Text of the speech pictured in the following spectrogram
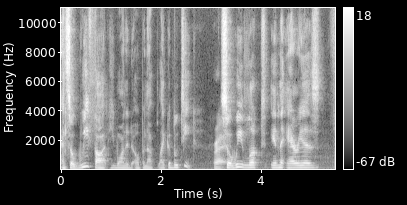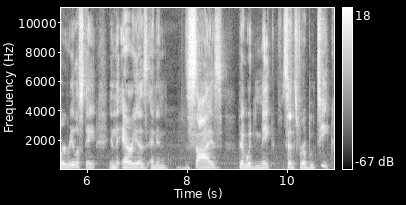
And so we thought he wanted to open up like a boutique. Right. So we looked in the areas for real estate in the areas and in the size that would make sense for a boutique.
